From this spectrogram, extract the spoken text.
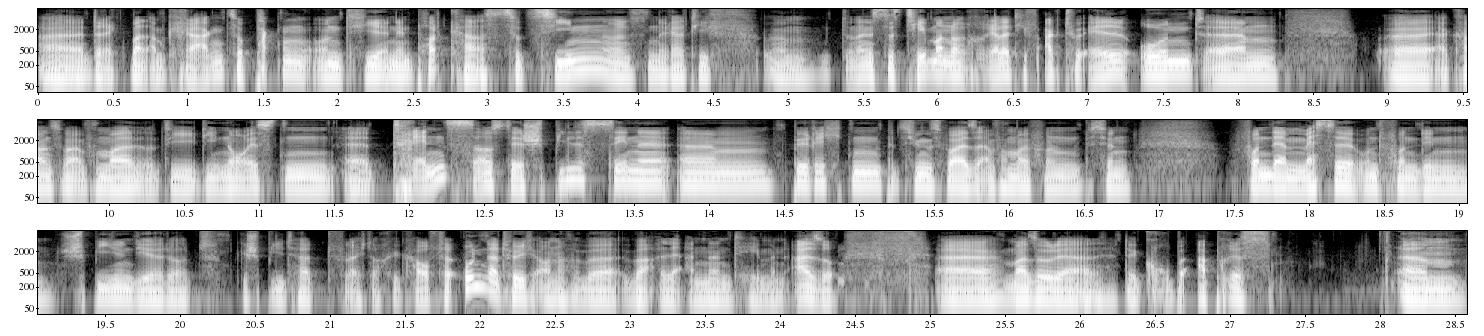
äh, direkt mal am Kragen zu packen und hier in den Podcast zu ziehen. Und ist ein relativ, ähm, dann ist das Thema noch relativ aktuell und ähm, äh, er kann uns einfach mal die, die neuesten äh, Trends aus der Spielszene ähm, berichten, beziehungsweise einfach mal von ein bisschen von der Messe und von den Spielen, die er dort gespielt hat, vielleicht auch gekauft hat und natürlich auch noch über, über alle anderen Themen. Also äh, mal so der, der grobe Abriss, ähm,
